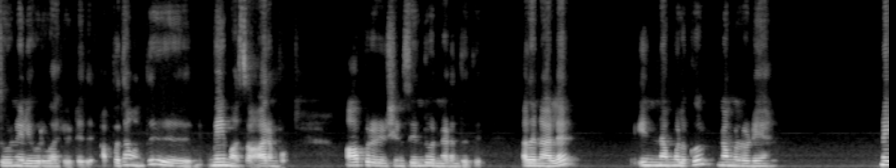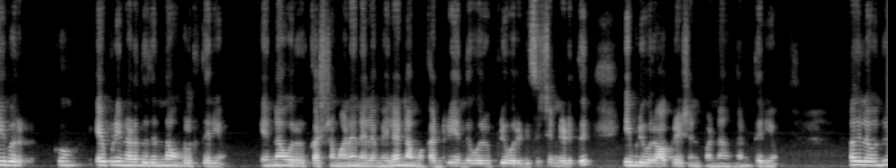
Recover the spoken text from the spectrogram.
சூழ்நிலை உருவாகிவிட்டது. அப்போ தான் வந்து மே மாதம் ஆரம்பம். ஆப்ரேஷன் சிந்தூர் நடந்தது. அதனால் இந் நம்மளுக்கும் நம்மளுடைய நெய்பருக்கும் எப்படி நடந்ததுன்னு தான் உங்களுக்கு தெரியும். என்ன ஒரு கஷ்டமான நிலைமையில் நம்ம கண்ட்ரி இந்த ஒரு இப்படி ஒரு டிசிஷன் எடுத்து இப்படி ஒரு ஆப்ரேஷன் பண்ணாங்கன்னு தெரியும். அதில் வந்து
